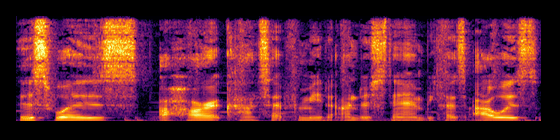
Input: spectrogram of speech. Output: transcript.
this was a hard concept for me to understand because I was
